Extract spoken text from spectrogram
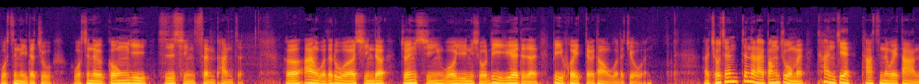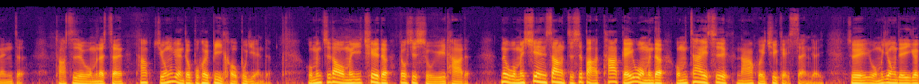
我是你的主。”我是那个公义施行审判者，而按我的路而行的，遵行我与你所立约的人，必会得到我的救恩。啊，求神真的来帮助我们，看见他是那位大能者，他是我们的神，他永远都不会闭口不言的。我们知道，我们一切的都是属于他的。那我们献上，只是把他给我们的，我们再一次拿回去给神而已。所以，我们用的一个。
